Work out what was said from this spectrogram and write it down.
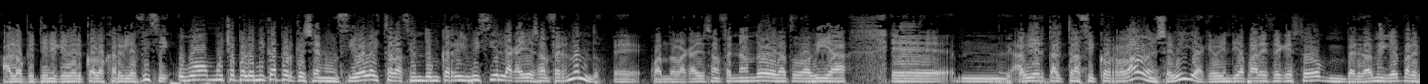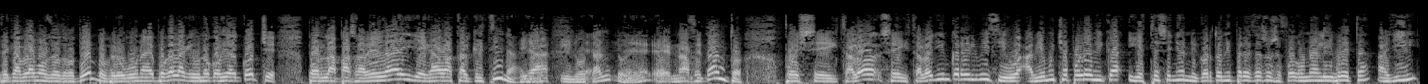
a lo que tiene que ver con los carriles bici. Hubo mucha polémica porque se anunció la instalación de un carril bici en la calle San Fernando, eh, cuando la calle San Fernando era todavía eh, mm, abierta al tráfico rodado en Sevilla, que hoy en día parece que esto, ¿verdad Miguel? Parece que hablamos de otro tiempo, pero hubo una época en la que uno cogía el coche por la pasarela y llegaba hasta el Cristina. Y, Ya, y no tanto, ¿eh? eh, no hace tanto. Pues se instaló, se instaló allí un carril bici, había mucha polémica y este señor, ni corto ni perezoso, se fue con una libreta allí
